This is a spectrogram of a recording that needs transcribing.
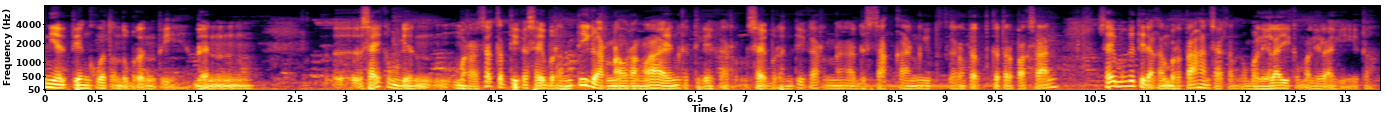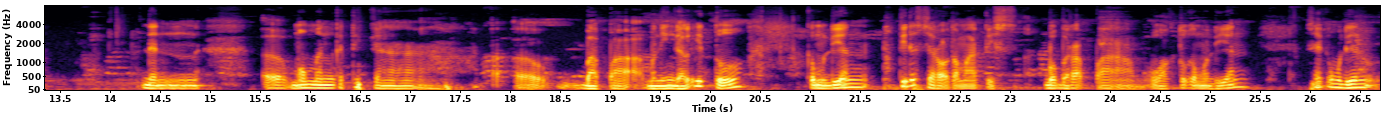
niat yang kuat untuk berhenti dan Eh, saya kemudian merasa ketika saya berhenti karena orang lain, ketika saya berhenti karena desakan gitu, karena keterpaksaan, saya mungkin tidak akan bertahan, saya akan kembali lagi, kembali lagi gitu. Dan uh, momen ketika uh, bapak meninggal itu, kemudian tidak secara otomatis beberapa waktu kemudian saya kemudian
